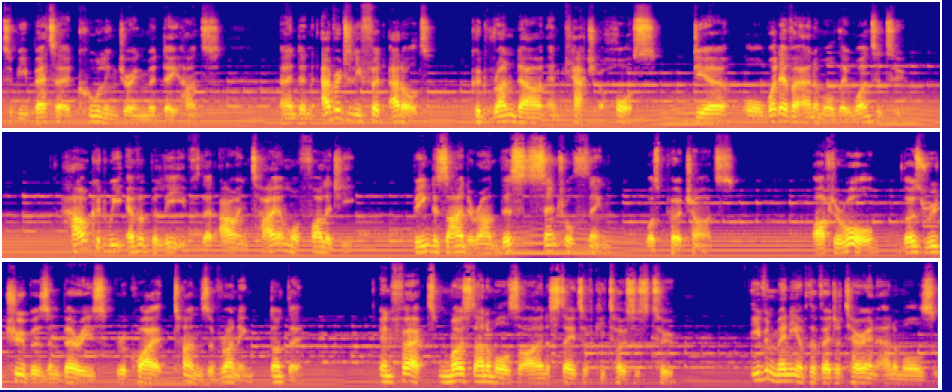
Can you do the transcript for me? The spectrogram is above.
to be better at cooling during midday hunts, and an averagely fit adult could run down and catch a horse, deer, or whatever animal they wanted to how could we ever believe that our entire morphology, being designed around this central thing, was perchance? After all, those root tubers and berries require tons of running, don't they? In fact, most animals are in a state of ketosis too. Even many of the vegetarian animals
